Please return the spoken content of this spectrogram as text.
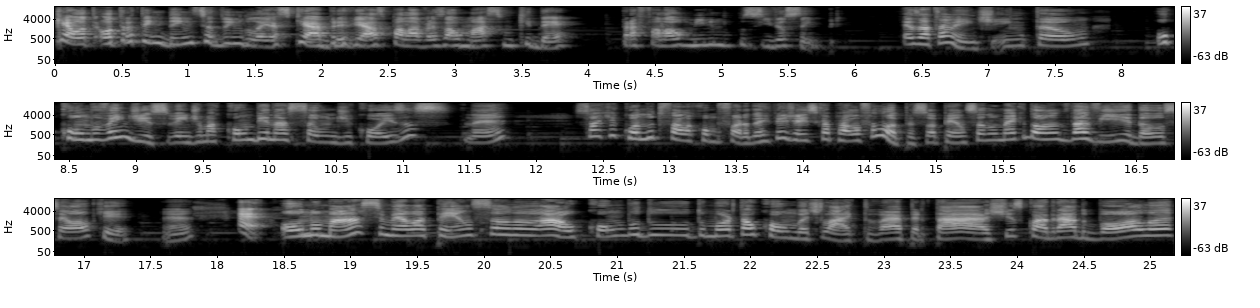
Que é outra tendência do inglês, que é abreviar as palavras ao máximo que der para falar o mínimo possível sempre. Exatamente. Então, o combo vem disso, vem de uma combinação de coisas, né? Só que quando tu fala como fora do RPG, é isso que a Paula falou. A pessoa pensa no McDonald's da vida, ou sei lá o quê, né? É. Ou no máximo ela pensa no. Ah, o combo do, do Mortal Kombat lá, que tu vai apertar X quadrado bola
